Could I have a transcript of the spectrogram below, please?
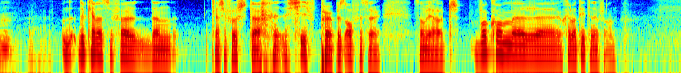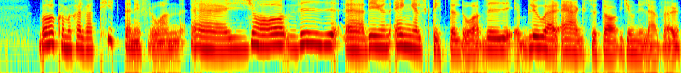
Mm. Du kallas ju för den kanske första Chief Purpose Officer som vi har hört. Var kommer eh, själva titeln ifrån? Var kommer själva titeln ifrån? Eh, ja, vi, eh, det är ju en engelsk titel då. Vi, Blue Air ägs utav Unilever.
